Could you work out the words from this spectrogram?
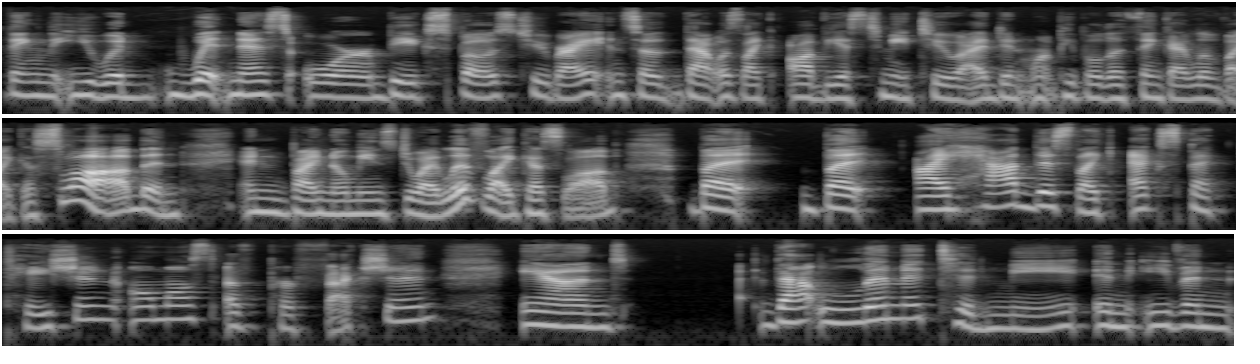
thing that you would witness or be exposed to right and so that was like obvious to me too i didn't want people to think i lived like a slob and and by no means do i live like a slob but but I had this like expectation almost of perfection and that limited me in even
